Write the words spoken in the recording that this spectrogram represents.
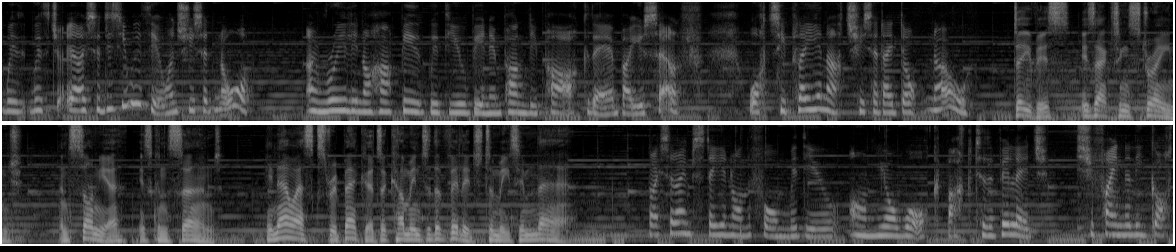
with with." I said, "Is he with you?" And she said, "No." I'm really not happy with you being in Pandy Park there by yourself. What's he playing at? She said, I don't know. Davies is acting strange, and Sonia is concerned. He now asks Rebecca to come into the village to meet him there. So I said, I'm staying on the phone with you on your walk back to the village. She finally got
